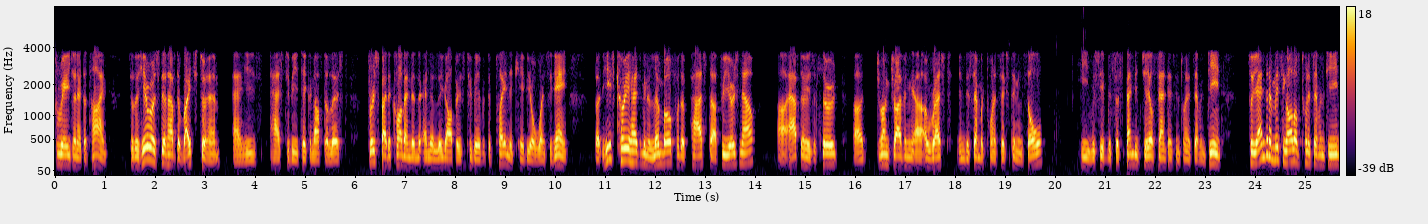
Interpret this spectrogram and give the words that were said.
free agent at the time. So the Heroes still have the rights to him, and he has to be taken off the list first by the club and then and the league office to be able to play in the KBO once again. But his career has been in limbo for the past uh, few years now. Uh, after his third uh, drunk driving uh, arrest in December 2016 in Seoul, he received a suspended jail sentence in 2017. So he ended up missing all of 2017,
